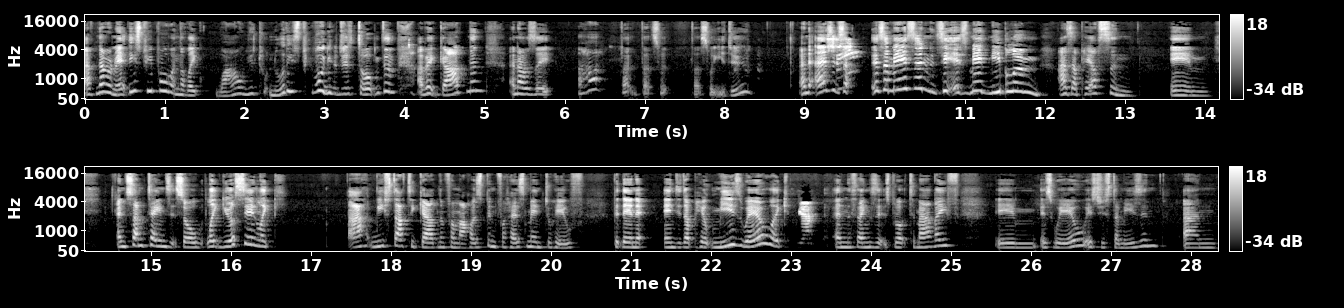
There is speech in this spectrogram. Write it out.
I've never met these people. And they're like, wow, you don't know these people. You're just talking to them about gardening. And I was like, ah, that, that's what that's what you do. And it is, it's, it's amazing. See, it's made me bloom as a person. Um, and sometimes it's all, like you're saying, like, I, we started gardening for my husband for his mental health, but then it ended up helping me as well, like Yeah. in the things that it's brought to my life, um, as well. It's just amazing, and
